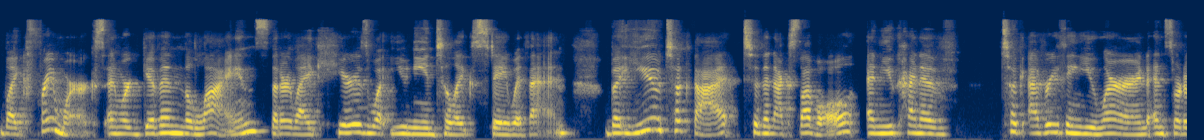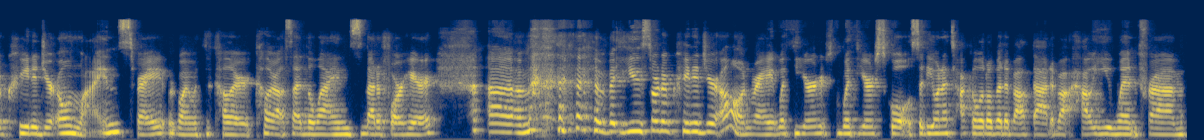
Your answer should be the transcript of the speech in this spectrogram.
like frameworks and we're given the lines that are like here's what you need to like stay within. But you took that to the next level and you kind of took everything you learned and sort of created your own lines right? We're going with the color color outside the lines metaphor here. Um, but you sort of created your own right with your with your school. So do you want to talk a little bit about that about how you went from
